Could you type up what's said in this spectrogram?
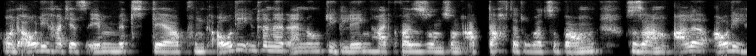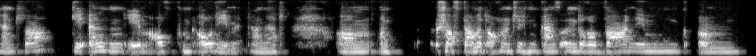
Und Audi hat jetzt eben mit der Punkt Audi Internetendung die Gelegenheit, quasi so, so eine Art Dach darüber zu bauen, zu sagen, alle Audi-Händler die enden eben auf Audi im Internet ähm, und schafft damit auch natürlich eine ganz andere Wahrnehmung ähm,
